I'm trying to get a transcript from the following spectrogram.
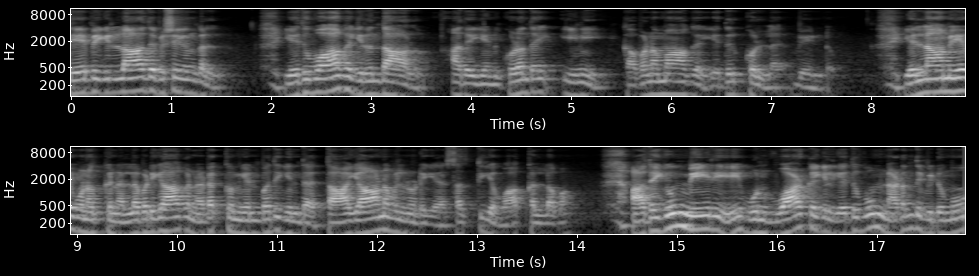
தேவையில்லாத விஷயங்கள் எதுவாக இருந்தாலும் அதை என் குழந்தை இனி கவனமாக எதிர்கொள்ள வேண்டும். எல்லாமே உனக்கு நல்லபடியாக நடக்கும் என்பது இந்த தாயானவனுடைய சத்திய வாக்கல்லவா? அதையும் மீறி உன் வாழ்க்கையில் எதுவும் நடந்து விடுமோ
